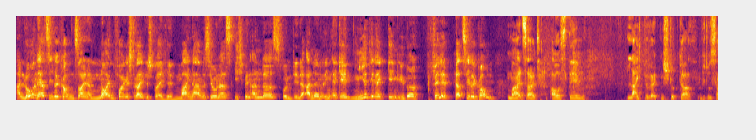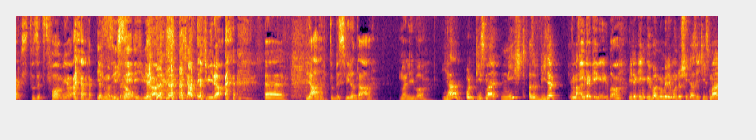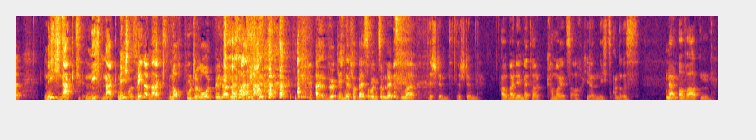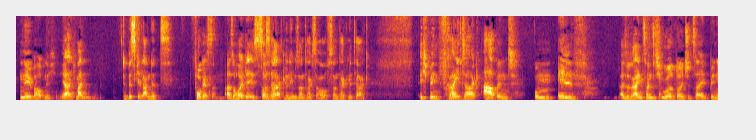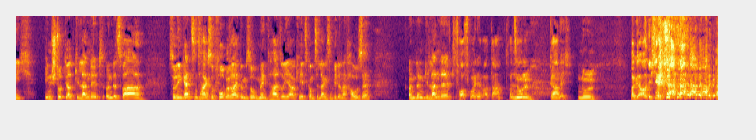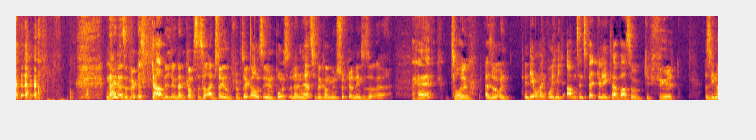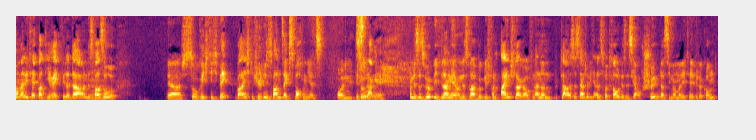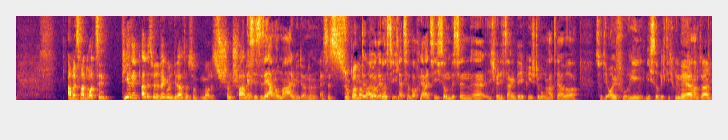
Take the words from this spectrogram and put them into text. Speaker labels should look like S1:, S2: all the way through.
S1: Hallo und herzlich willkommen zu einer neuen Folge Streitgespräche. Mein Name ist Jonas, ich bin Anders und in der anderen Ringecke mir direkt gegenüber Philipp. Herzlich willkommen.
S2: Mahlzeit aus dem leicht bewölkten Stuttgart, wie du sagst. Du sitzt vor mir. Ich, muss, ich sehe dich wieder. Ich hab dich wieder. Äh, ja, du bist wieder da, mein Lieber.
S1: Ja, und diesmal nicht, also wieder
S2: wieder gegenüber?
S1: Wieder gegenüber, nur mit dem Unterschied, dass ich diesmal
S2: nicht, nackt, nicht nackt,
S1: nicht weder nackt noch puterot bin. Also das hat also wirklich eine Verbesserung zum letzten Mal.
S2: Das stimmt, das stimmt. Aber bei dem Wetter kann man jetzt auch hier nichts anderes Nein. erwarten.
S1: Nee, überhaupt nicht. Ja, ich meine.
S2: Du bist gelandet?
S1: Vorgestern. Also heute ist Sonntag.
S2: Wir nehmen sonntags auf, Sonntagmittag.
S1: Ich bin Freitagabend um 11 also 23 Uhr deutsche Zeit, bin ich in Stuttgart gelandet und es war so den ganzen Tag so Vorbereitung, so mental, so ja, okay, jetzt kommst du langsam wieder nach Hause. Und dann gelandet.
S2: Vorfreude war da?
S1: Trotzdem? Null.
S2: Gar nicht?
S1: Null.
S2: Bei mir auch nicht.
S1: Nein, also wirklich gar nicht. Und dann kommst du so an, steigst aus dem Flugzeug aus, in den Bus und dann herzlich willkommen in Stuttgart und denkst du so, äh,
S2: Hä?
S1: Toll. Also und in dem Moment, wo ich mich abends ins Bett gelegt habe, war so gefühlt also die Normalität war direkt wieder da und es war so, ja, so richtig weg war ich gefühlt. Es waren sechs Wochen jetzt. Und
S2: ist
S1: so,
S2: lange.
S1: Und es ist wirklich lange und es war wirklich von einem Schlag auf den anderen. Klar, es ist natürlich alles vertraut, es ist ja auch schön, dass die Normalität wieder kommt. Aber es war trotzdem direkt alles wieder weg, wo ich gedacht habe, so, boah, das ist schon schade.
S2: Es ist sehr normal wieder, ne?
S1: Es ist super normal.
S2: Du, du erinnerst dich letzte Woche, als ich so ein bisschen, äh, ich will nicht sagen Depri-Stimmung hatte, aber so die Euphorie nicht so richtig rüberkam.
S1: Ja, total.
